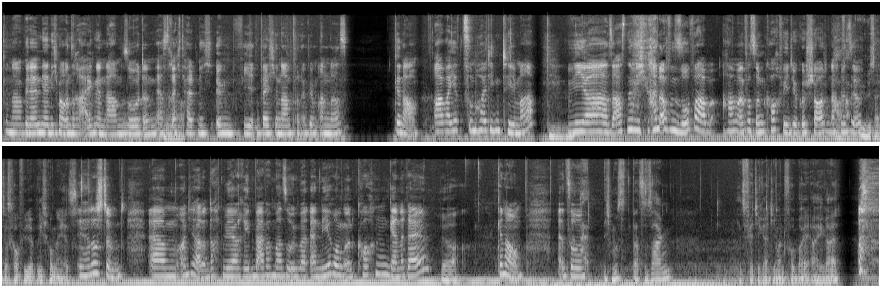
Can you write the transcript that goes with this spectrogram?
Genau, wir nennen ja nicht mal unsere eigenen Namen so, dann erst Ja. recht halt nicht irgendwie welche Namen von irgendwem anders. Genau. Aber jetzt zum heutigen Thema. Mhm. Wir saßen nämlich gerade auf dem Sofa, hab- haben einfach so ein Kochvideo geschaut und dachten Aber wir so, übelst das Koch wieder bricht Hunger jetzt. ja, das stimmt. Ähm, und ja, dann dachten wir, reden wir einfach mal so über Ernährung und Kochen generell. Ja. Genau. Also, Ich muss dazu sagen, jetzt fährt hier gerade jemand vorbei, ah, egal.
